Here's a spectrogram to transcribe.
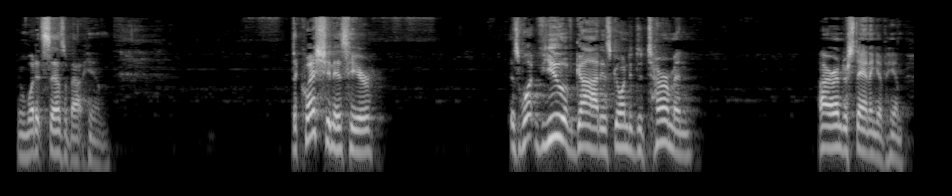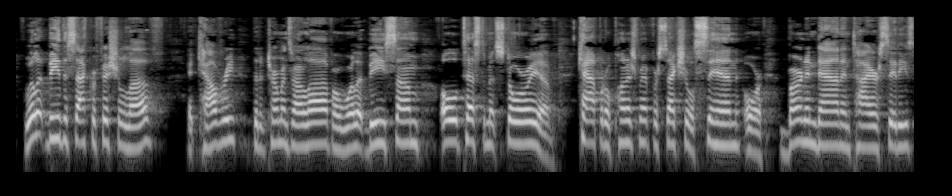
and what it says about Him. The question is here is what view of God is going to determine our understanding of Him? Will it be the sacrificial love at Calvary that determines our love, or will it be some Old Testament story of capital punishment for sexual sin or burning down entire cities?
